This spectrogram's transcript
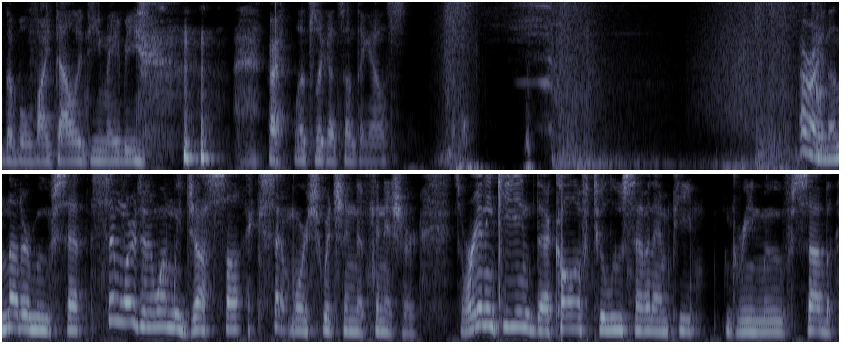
double vitality maybe. Alright, let's look at something else. Alright, another move set similar to the one we just saw, except we're switching the finisher. So we're going to keep the Call of Cthulhu 7 MP green move sub,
